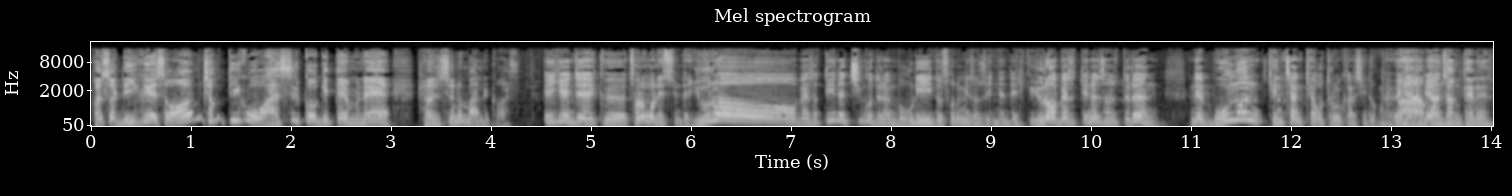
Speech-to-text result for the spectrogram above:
벌써 리그에서 엄청 뛰고 왔을 거기 때문에 변수는 많을 것 같습니다. 이게 이제 그 저런 건 있습니다. 유럽에서 뛰는 친구들은 뭐 우리도 손흥민 선수 있는데 이렇게 유럽에서 뛰는 선수들은 근데 몸은 괜찮게 하고 들어올 가능성이 높아요. 아, 왜냐하면 몸 상태는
